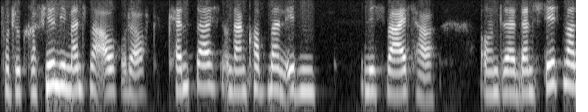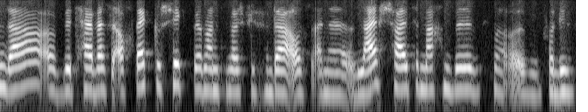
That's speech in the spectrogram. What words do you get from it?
fotografieren die manchmal auch oder auch das Kennzeichen und dann kommt man eben nicht weiter. Und äh, dann steht man da, äh, wird teilweise auch weggeschickt, wenn man zum Beispiel von da aus eine Live-Schalte machen will, also von diesem,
